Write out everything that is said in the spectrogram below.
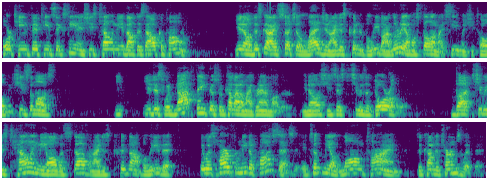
14, 15, 16, and she's telling me about this Al Capone. You know, this guy's such a legend. I just couldn't believe it. I literally almost fell out of my seat when she told me. She's the most you, you just would not think this would come out of my grandmother. You know, she's just she was adorable. But she was telling me all this stuff and I just could not believe it. It was hard for me to process it. It took me a long time to come to terms with it.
